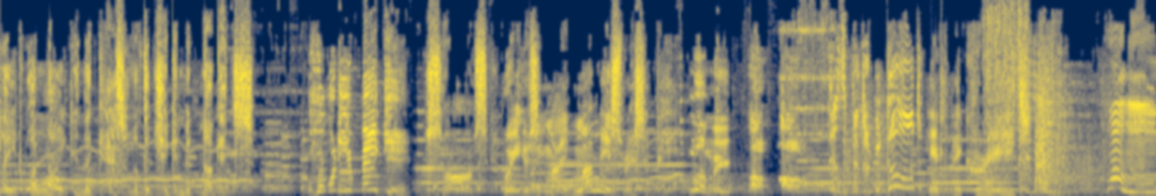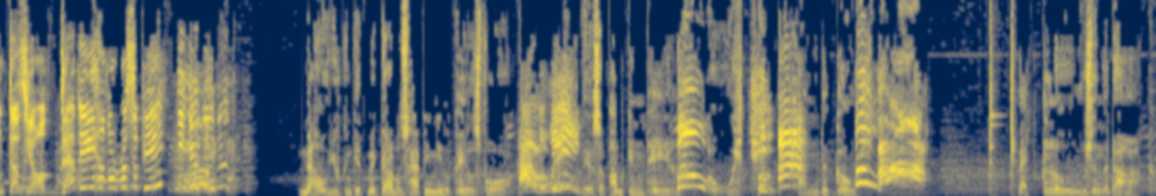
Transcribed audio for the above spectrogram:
late one night in the castle of the Chicken McNuggets. What are you making? Sauce. We're using my mummy's recipe. Mummy, uh-uh. This better be good. It'll be great. Hmm, does your daddy have a recipe? Now you can get McDonald's Happy Meal pails for Halloween! There's a pumpkin pail, a witch, ah. and a ghost ah. that glows in the dark.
